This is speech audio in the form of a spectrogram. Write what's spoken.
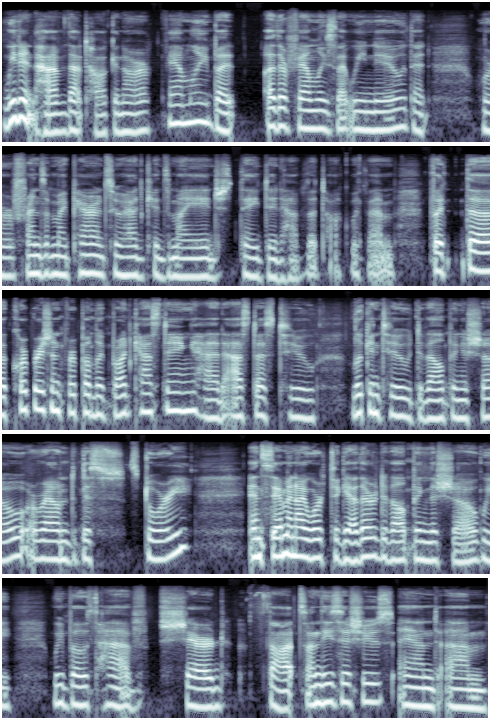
We didn't have that talk in our family, but other families that we knew that were friends of my parents who had kids my age, they did have the talk with them. But the Corporation for Public Broadcasting had asked us to look into developing a show around this story. And Sam and I worked together developing the show. We we both have shared thoughts on these issues, and um,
